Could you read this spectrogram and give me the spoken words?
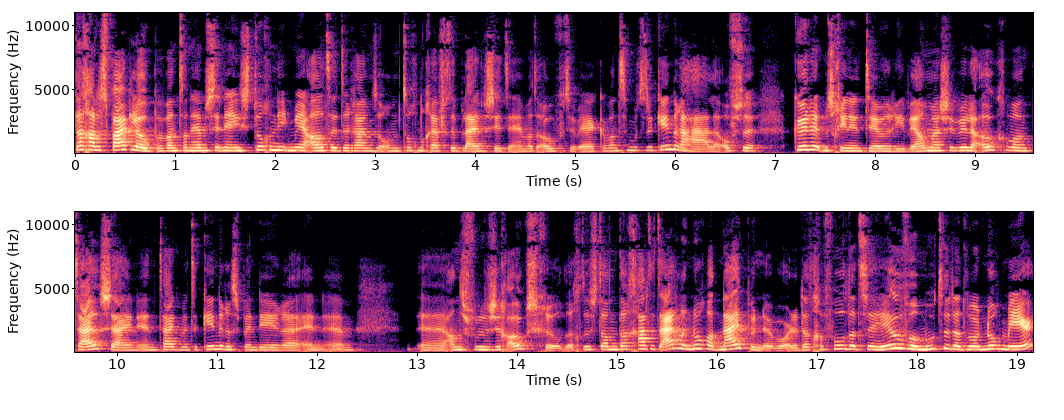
dan gaat het spaak lopen. Want dan hebben ze ineens toch niet meer altijd de ruimte om toch nog even te blijven zitten en wat over te werken. Want ze moeten de kinderen halen. Of ze kunnen het misschien in theorie wel, maar ze willen ook gewoon thuis zijn en tijd met de kinderen spenderen. En uh, anders voelen ze zich ook schuldig. Dus dan, dan gaat het eigenlijk nog wat nijpender worden. Dat gevoel dat ze heel veel moeten, dat wordt nog meer.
